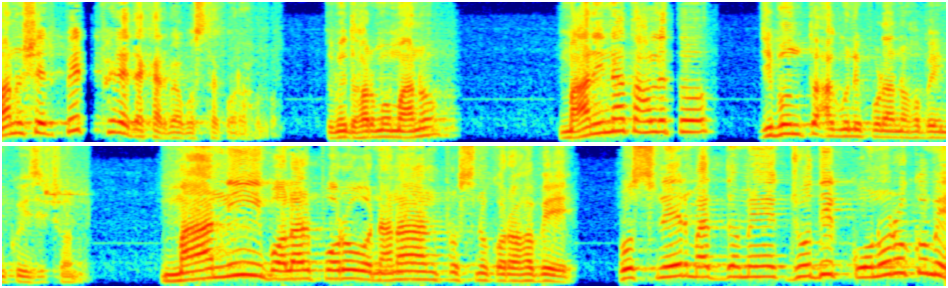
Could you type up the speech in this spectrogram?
মানুষের পেট ফেড়ে দেখার ব্যবস্থা করা হলো। তুমি ধর্ম মানো? মানি না তাহলে তো জীবন্ত আগুনে পোড়ানো হবে ইনকুইজিশন মানি বলার পরও নানান প্রশ্ন করা হবে। প্রশ্নের মাধ্যমে যদি কোনো রকমে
